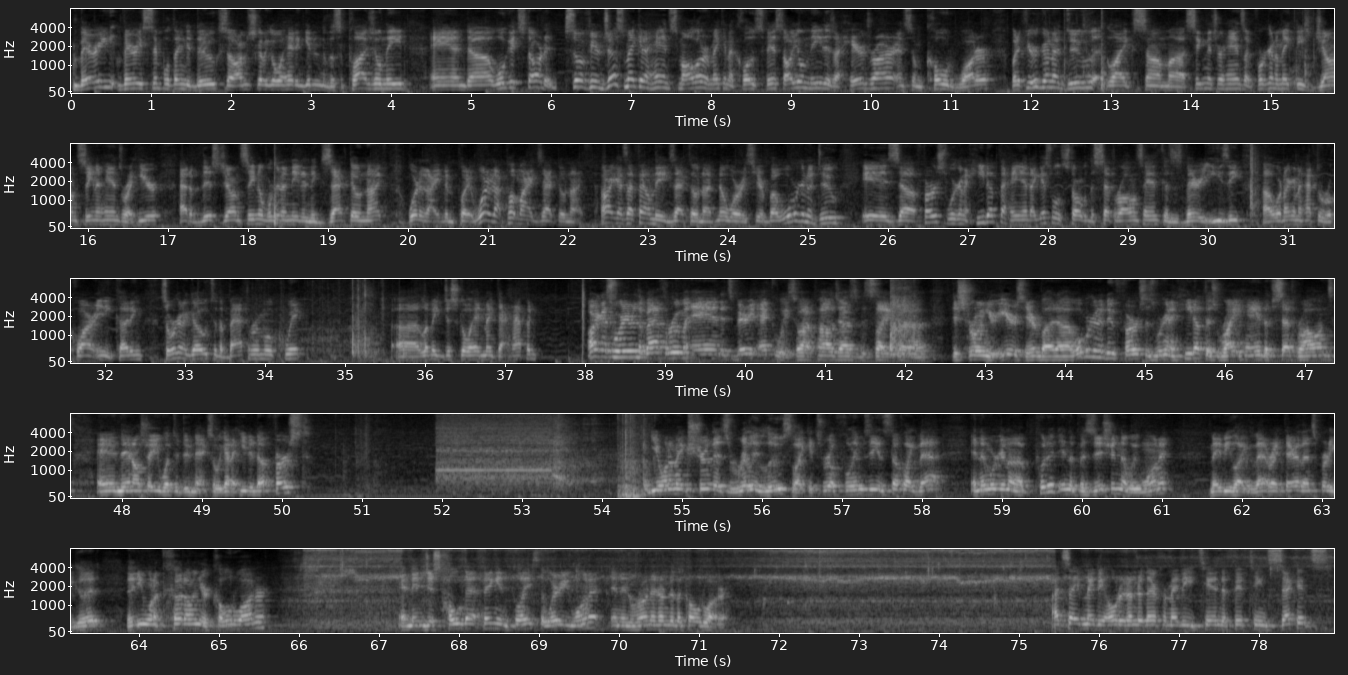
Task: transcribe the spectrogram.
Very, very simple thing to do, so I'm just going to go ahead and get into the supplies you'll need, and uh, we'll get started. So if you're just making a hand smaller or making a closed fist, all you'll need is a hair dryer and some cold water. But if you're going to do like some uh, signature hands, like if we're going to make these John Cena hands right here out of this John Cena, we're going to need an X-Acto knife. Where did I even put it? Where did I put my X-Acto knife? Alright guys, I found the X-Acto knife. No worries here. But what we're going to do is uh, first we're going to heat up the hand. I guess we'll start with the Seth Rollins hand because it's very easy. Uh, we're not going to have to require any cutting. So we're going to go to the bathroom real quick. Uh, let me just go ahead and make that happen. Alright guys, so we're here in the bathroom and it's very echoey, so I apologize if it's like uh, destroying your ears here, but uh, what we're going to do first is we're going to heat up this right hand of Seth Rollins and then I'll show you what to do next. So we got to heat it up first. You want to make sure that it's really loose, like it's real flimsy and stuff like that. And then we're to put it in the position that we want it. Maybe like that right there, that's pretty good. Then you want to cut on your cold water. And then just hold that thing in place to where you want it, and then run it under the cold water. I'd say maybe hold it under there for maybe 10 to 15 seconds.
